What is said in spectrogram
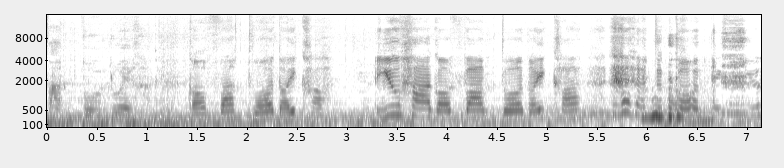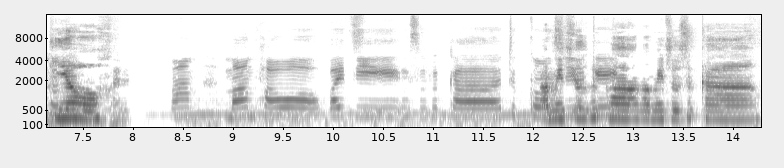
ฝากตัวด้วยค่ะ 거박 도와 너이카 유하 거박 도와 너이카 투콘 땡큐 귀여워. 맘 맘파워 파이팅 수수카 투콘 가민 see you again. 수수카, 가민 수수카.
